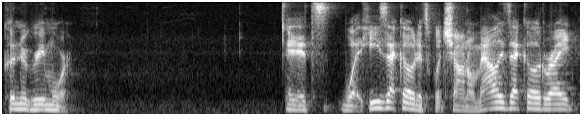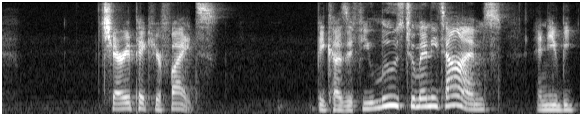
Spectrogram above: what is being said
Couldn't agree more. It's what he's echoed. It's what Sean O'Malley's echoed. Right? Cherry pick your fights, because if you lose too many times and you be,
